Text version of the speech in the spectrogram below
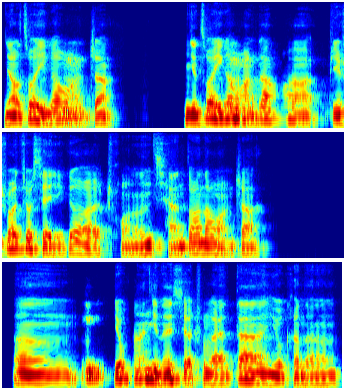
你要做一个网嗯。站，你做一个网嗯。站的话，比如说就写一个纯前端的网站，嗯，嗯。有可能你能写出来，但有可能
